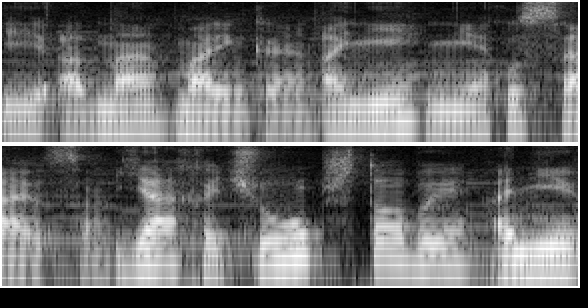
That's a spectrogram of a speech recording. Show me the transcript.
и одна маленькая. Они не кусаются. Я хочу чтобы они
